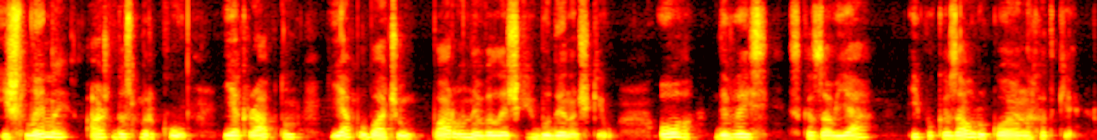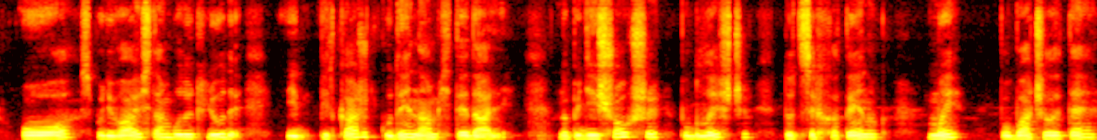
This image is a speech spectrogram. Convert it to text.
Ішли ми аж до смерку, як раптом я побачив пару невеличких будиночків. О, дивись, сказав я і показав рукою на хатки. О, сподіваюсь, там будуть люди і підкажуть, куди нам йти далі. Но підійшовши поближче до цих хатинок, ми побачили те,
